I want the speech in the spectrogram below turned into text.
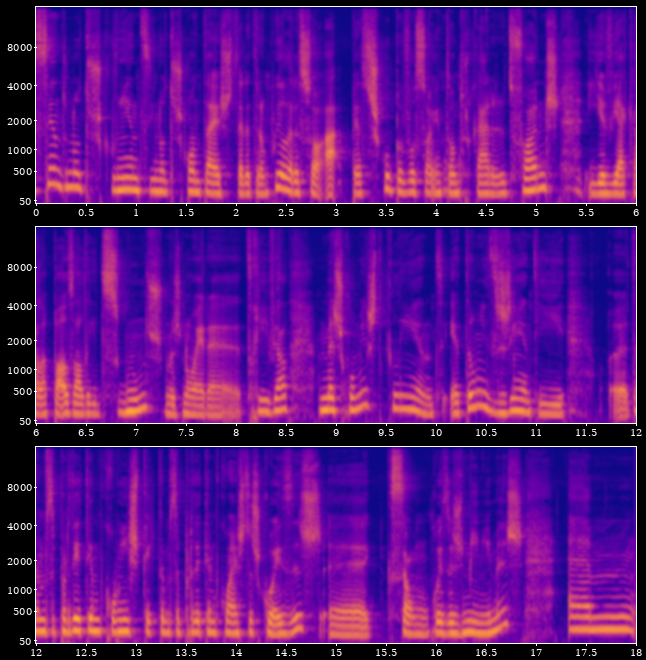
sendo noutros clientes e noutros contextos era tranquilo, era só, ah, peço desculpa, vou só então trocar de fones, e havia aquela pausa ali de segundos, mas não era terrível. Mas como este cliente é tão exigente e estamos a perder tempo com isto, porque é que estamos a perder tempo com estas coisas, uh, que são coisas mínimas, um,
